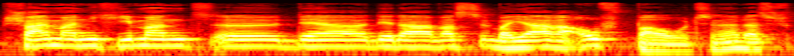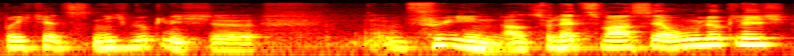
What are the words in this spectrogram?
scheinbar nicht jemand, äh, der, der da was über Jahre aufbaut, ne, das spricht jetzt nicht wirklich äh, für ihn. Also zuletzt war es sehr unglücklich.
